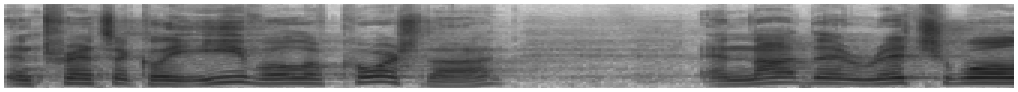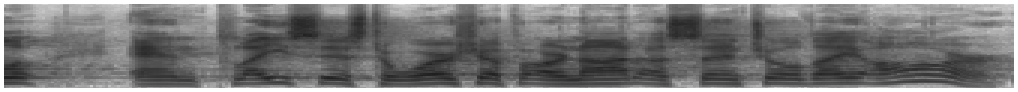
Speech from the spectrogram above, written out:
intrinsically evil, of course not, and not that ritual and places to worship are not essential, they are.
